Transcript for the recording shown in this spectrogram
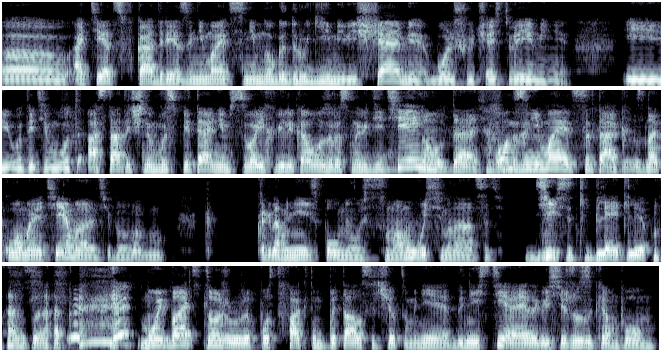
Э, отец в кадре занимается немного другими вещами большую часть времени, и вот этим вот остаточным воспитанием своих великовозрастных детей. Ну, да. Он занимается так. Знакомая тема, типа, когда мне исполнилось самому 18, 10, блядь, лет назад. Мой батя тоже уже постфактум пытался что-то мне донести, а я такой сижу за компом.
